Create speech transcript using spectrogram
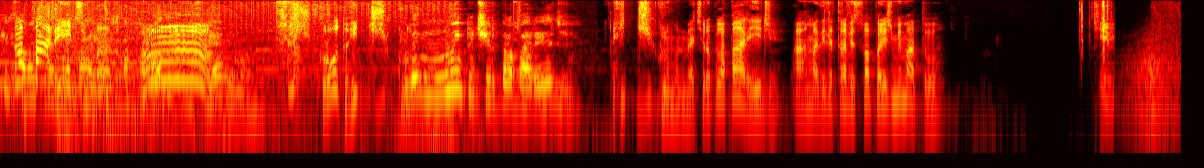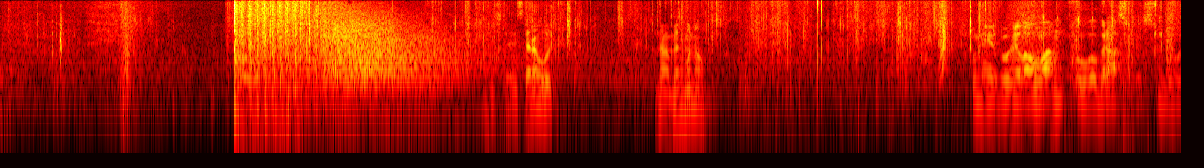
que eles pela parede, pela mano. Tá foda que eles querem, mano. Que escroto, Eu ridículo. dei muito tiro pela parede. Ridículo, mano. Me atirou pela parede. A arma dele atravessou a parede e me matou. Que esse era outro. Não, mesmo não. Vou me vou relar o arma o braço que sumiu.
